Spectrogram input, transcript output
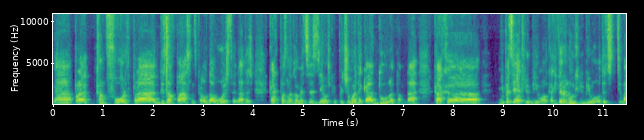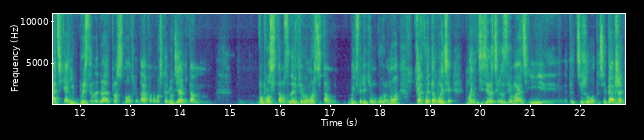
а, про комфорт, про безопасность, про удовольствие, да, то есть как познакомиться с девушкой, почему я такая дура там, да, как а, не потерять любимого, как вернуть любимого. Вот эти тематики, они быстро набирают просмотры, да, потому что люди, они там вопросы там задают, и вы можете там быть великим гуру. Но как вы это будете монетизировать и развивать, и это тяжело. То есть, опять же,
